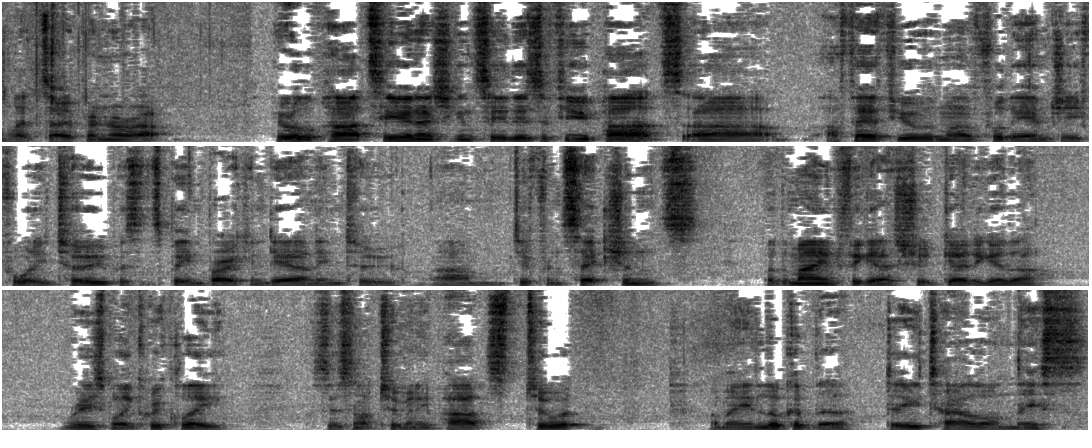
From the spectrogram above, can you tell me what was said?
Let's open her up. Here are all the parts here, and as you can see, there's a few parts. Uh, a fair few of them are for the MG42 because it's been broken down into um, different sections. But the main figure should go together reasonably quickly because there's not too many parts to it. I mean, look at the detail on this.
